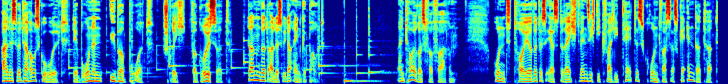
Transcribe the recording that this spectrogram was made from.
Alles wird herausgeholt, der Brunnen überbohrt, sprich vergrößert, dann wird alles wieder eingebaut ein teures Verfahren. Und teuer wird es erst recht, wenn sich die Qualität des Grundwassers geändert hat,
